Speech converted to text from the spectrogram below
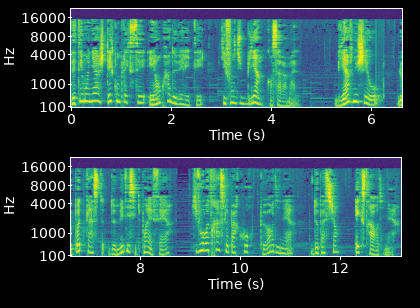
Des témoignages décomplexés et empreints de vérité qui font du bien quand ça va mal. Bienvenue chez O, le podcast de Médicite.fr qui vous retrace le parcours peu ordinaire de patients extraordinaires.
